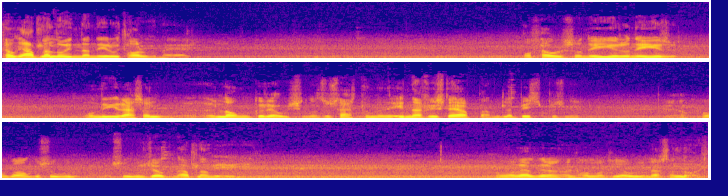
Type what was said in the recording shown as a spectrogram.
Tog alle løgnene nye i torvene her. Og får så nye og nye. Og nye er så langt røsene, og så satt han innenfor stepen, eller bispusen. Hon ganger sover jøgn allan vegin. Hon var vel ver ein en halvan fjord nesten løyt.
